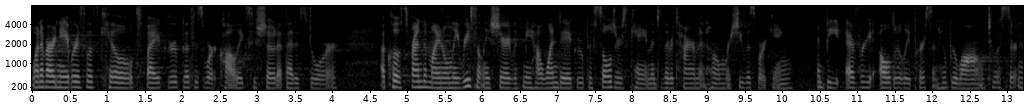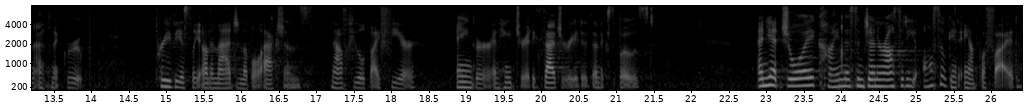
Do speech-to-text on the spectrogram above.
One of our neighbors was killed by a group of his work colleagues who showed up at his door. A close friend of mine only recently shared with me how one day a group of soldiers came into the retirement home where she was working and beat every elderly person who belonged to a certain ethnic group. Previously unimaginable actions, now fueled by fear, anger, and hatred, exaggerated and exposed. And yet, joy, kindness, and generosity also get amplified.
